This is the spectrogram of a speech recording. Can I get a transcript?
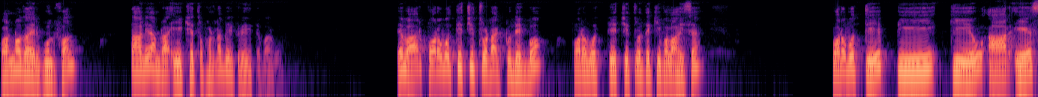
কর্ণদ্বয়ের গুণফল তাহলে আমরা এই ক্ষেত্রফলটা বের করে দিতে পারব। এবার পরবর্তী চিত্রটা একটু দেখব। পরবর্তী চিত্রতে কি বলা হয়েছে? পরবর্তী পি কিউ আর এস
